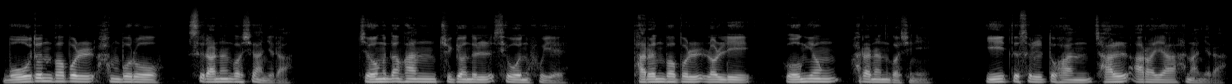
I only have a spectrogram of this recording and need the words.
모든 법을 함부로 쓰라는 것이 아니라 정당한 주견을 세운 후에 다른 법을 널리 응용하라는 것이니 이 뜻을 또한 잘 알아야 하나니라.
